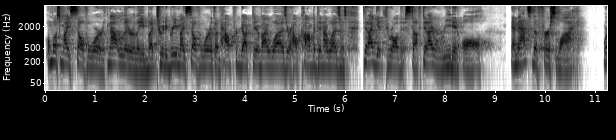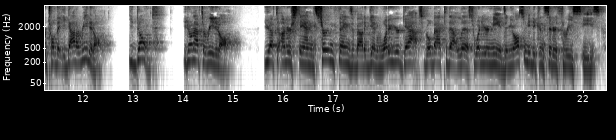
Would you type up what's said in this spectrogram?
almost my self worth, not literally, but to a degree, my self worth of how productive I was or how competent I was was, did I get through all this stuff? Did I read it all? And that's the first lie. We're told that you got to read it all. You don't. You don't have to read it all. You have to understand certain things about, again, what are your gaps? Go back to that list. What are your needs? And you also need to consider three C's.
